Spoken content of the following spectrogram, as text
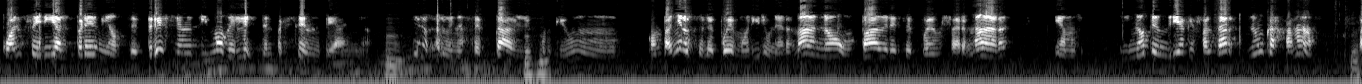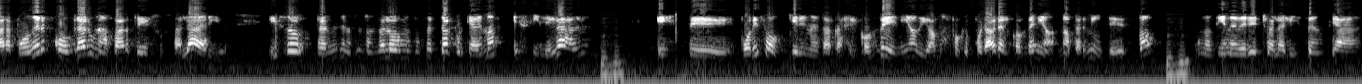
cuál sería el premio de presentismo del, del presente año. Mm. Eso es algo inaceptable, porque un compañero se le puede morir un hermano, un padre se puede enfermar, digamos, y no tendría que faltar nunca jamás para poder cobrar una parte de su salario. Eso realmente nosotros no lo vamos a aceptar porque además es ilegal. Este Por eso quieren atacar el convenio, digamos, porque por ahora el convenio no permite esto. Uno tiene derecho a la licencia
